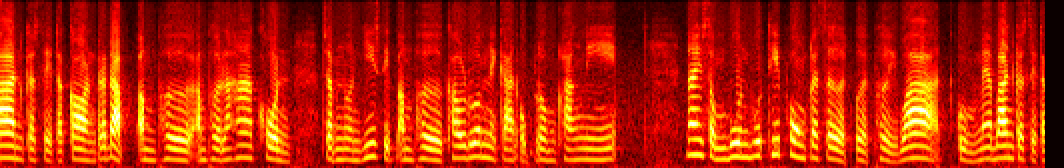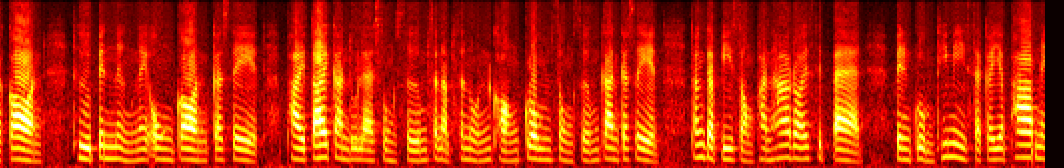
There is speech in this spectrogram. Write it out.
บ้านเกษตรกร ระดับอำเภออำเภอละ 5 คนจำนวน 20 อำเภอเข้าร่วมในการอบรมครั้งนี้ นายสมบูรณ์วุฒิพงษ์ประเสริฐเปิดเผยว่ากลุ่มแม่บ้านเกษตรกร ถือเป็นหนึ่งในองค์กรเกษตร ภายใต้การดูแลส่งเสริมสนับสนุนของกรมส่งเสริมการเกษตร ตั้งแต่ปี 2518 เป็นกลุ่มที่มีศักยภาพใน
